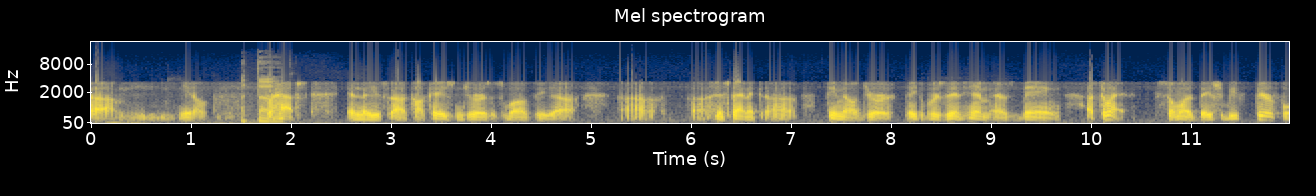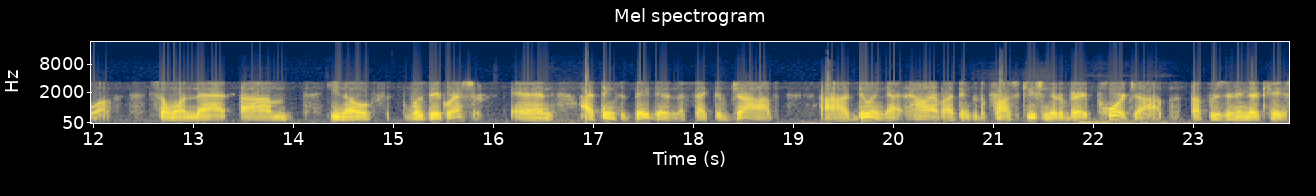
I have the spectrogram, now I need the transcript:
um, you know, perhaps in these uh, Caucasian jurors as well as the uh, uh, uh, Hispanic uh, female jurors, they could present him as being a threat, someone that they should be fearful of, someone that, um, you know, was the aggressor. And I think that they did an effective job uh, doing that. However, I think that the prosecution did a very poor job of presenting their case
